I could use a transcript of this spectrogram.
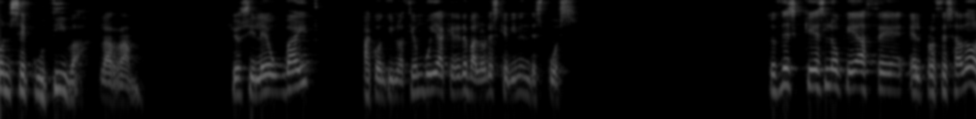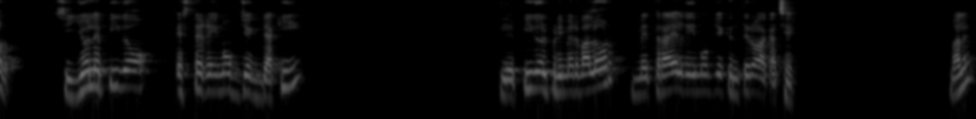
consecutiva la RAM. Yo si leo un byte, a continuación voy a querer valores que vienen después. Entonces, ¿qué es lo que hace el procesador? Si yo le pido este GameObject de aquí, le pido el primer valor, me trae el GameObject entero a la caché. ¿Vale?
